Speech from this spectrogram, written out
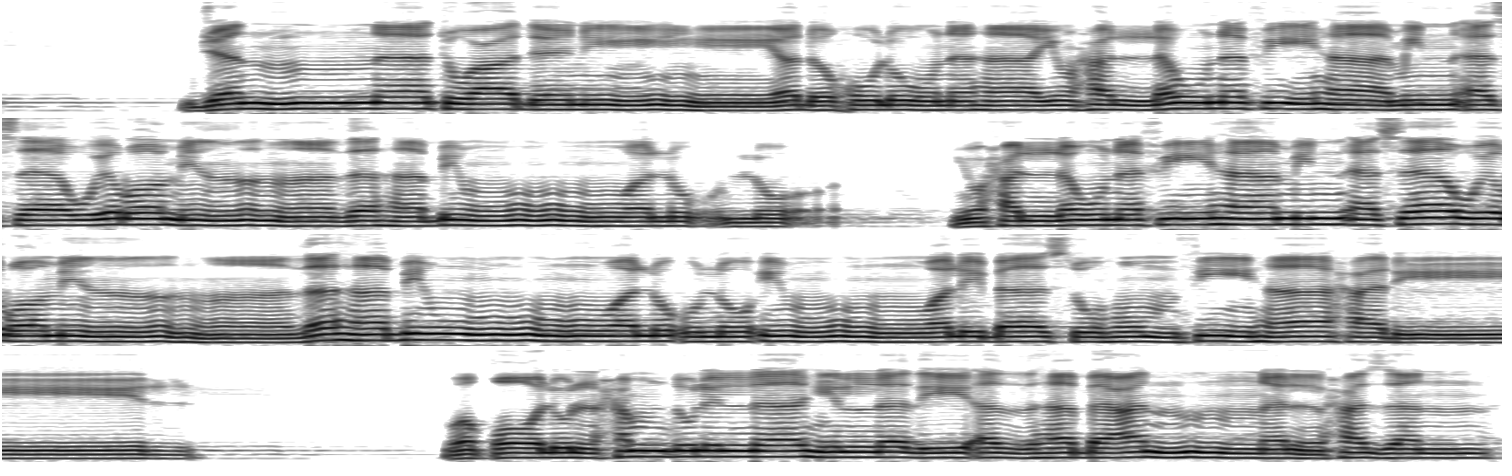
جنات عدن يدخلونها يحلون فيها من أساور من ذهب ولؤلؤ. يحلون فيها من أساور من ذهب ولؤلؤ ولباسهم فيها حرير. وقالوا الحمد لله الذي أذهب عنا الحزن.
